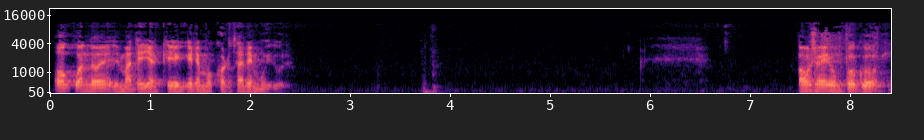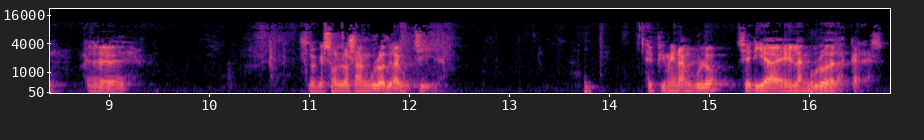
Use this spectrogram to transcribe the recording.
o cuando el material que queremos cortar es muy duro. Vamos a ver un poco eh, lo que son los ángulos de la cuchilla. El primer ángulo sería el ángulo de las caras.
